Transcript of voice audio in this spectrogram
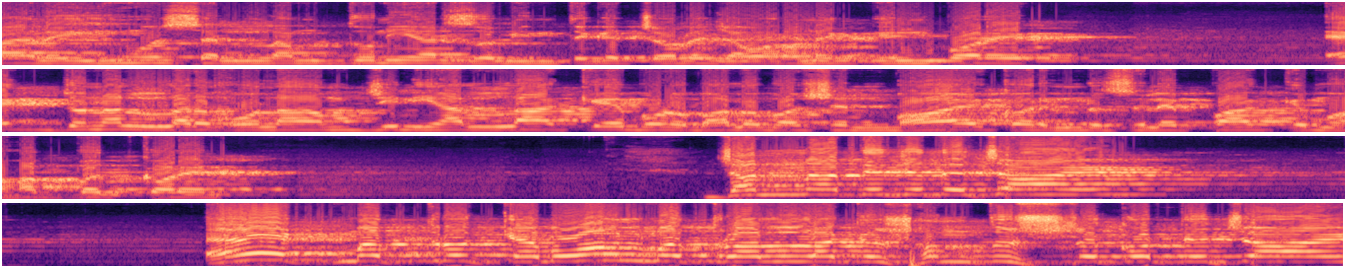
আলাইহি ওয়াসাল্লাম দুনিয়ার জমিন থেকে চলে যাওয়ার অনেক দিন পরে একজন আল্লাহর গোলাম যিনি আল্লাহকে বড় ভালোবাসেন, ভয় করেন রসুলে পাককে মোহাব্বত করেন। জান্নাতে যেতে চায়, একমাত্র, কেবলমাত্র আল্লাহকে সন্তুষ্ট করতে চায়।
